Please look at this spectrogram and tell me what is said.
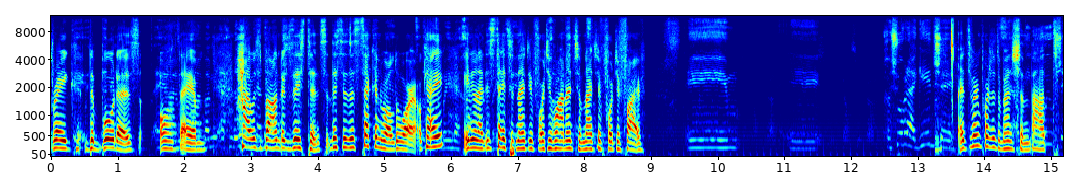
break the borders of the housebound existence. This is the Second World War, okay? In the United States in 1941 until 1945. It's very important to mention that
